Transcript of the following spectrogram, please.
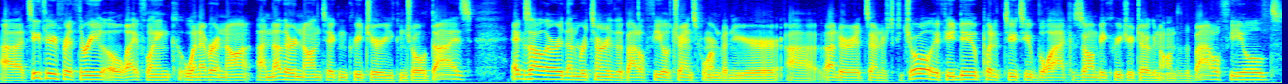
Uh, 2 3 for 3 lifelink. Whenever non another non token creature you control dies, exile her, then return to the battlefield transformed under your uh, under its owner's control. If you do, put a 2 2 black zombie creature token onto the battlefield.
